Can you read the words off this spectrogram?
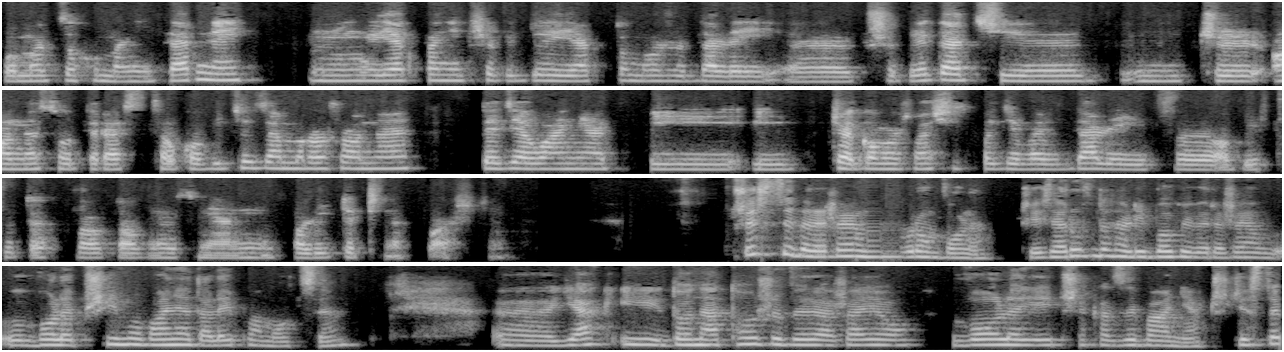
pomocy humanitarnej. Mm, jak Pani przewiduje, jak to może dalej e, przebiegać? E, mm, czy one są teraz całkowicie zamrożone, te działania i, i czego można się spodziewać dalej w obliczu tych gwałtownych zmian politycznych właśnie? Wszyscy wyrażają dobrą wolę, czyli zarówno talibowie wyrażają wolę przyjmowania dalej pomocy, e, jak i donatorzy wyrażają wolę jej przekazywania. 30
